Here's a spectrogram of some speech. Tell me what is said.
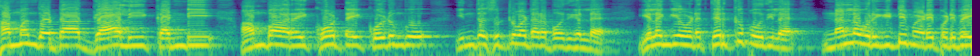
ஹம்மந்தோட்டா காலி கண்டி அம்பாறை கோட்டை கொழும்பு இந்த சுற்றுவட்டார பகுதிகளில் இலங்கையோட தெற்கு பகுதியில் நல்ல ஒரு இடி மழைப்படிவை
